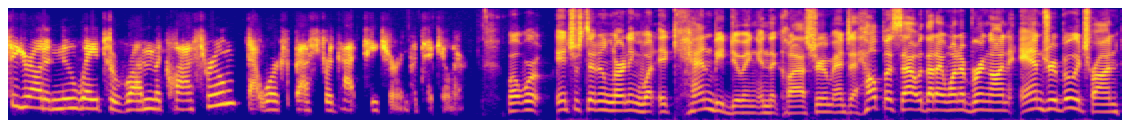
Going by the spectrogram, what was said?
figure out a new way to run the classroom that works best for that teacher in particular. Well, we're interested in learning what it can be doing in the classroom. And to help us out with that, I want to bring on Andrew Buitron,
